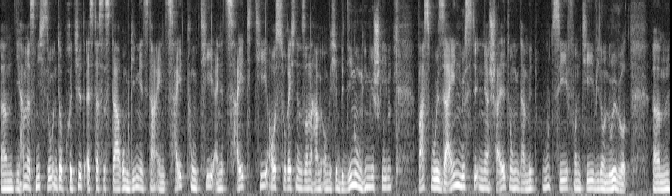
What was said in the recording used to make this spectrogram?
Ähm, die haben das nicht so interpretiert, als dass es darum ging, jetzt da einen Zeitpunkt t, eine Zeit t auszurechnen, sondern haben irgendwelche Bedingungen hingeschrieben was wohl sein müsste in der Schaltung, damit UC von T wieder 0 wird. Ähm,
